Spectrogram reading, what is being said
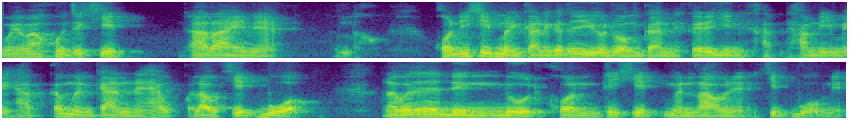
ไม่ว่าคุณจะคิดอะไรเนี่ย คนที่คิดเหมือนกันก็จะอยู่รวมกันเคยได้ยินคำนี้ไหมครับ ก็เหมือนกันนะครับ เราคิดบวก เราก็จะดึงดูดคนที่คิดเหมือนเราเนี่ย คิดบวกเนี่ย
